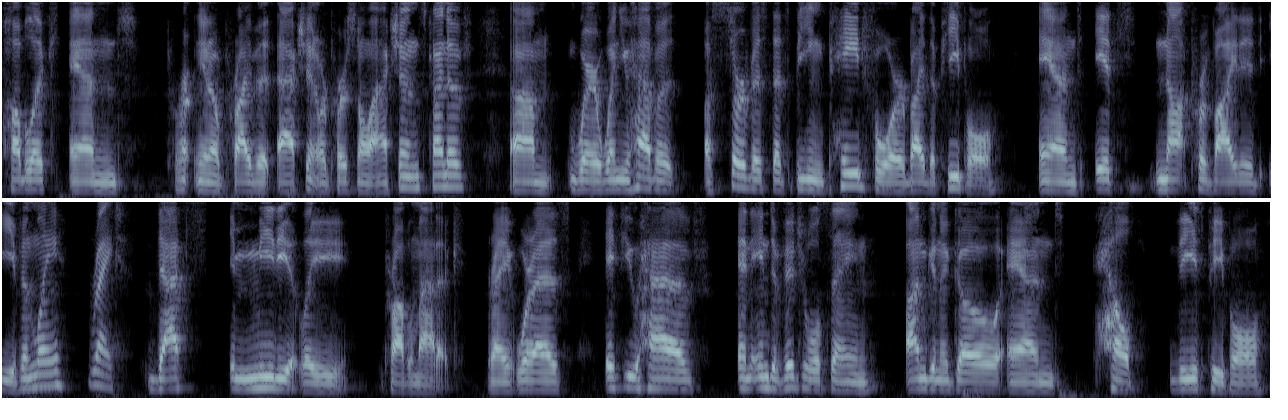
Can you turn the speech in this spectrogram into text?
public and you know private action or personal actions, kind of, um, where when you have a a service that's being paid for by the people and it's not provided evenly, Right. that's immediately problematic, right? Whereas if you have an individual saying, I'm going to go and help these people,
